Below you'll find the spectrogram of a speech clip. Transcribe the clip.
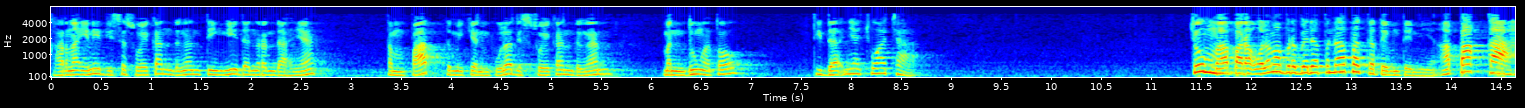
Karena ini disesuaikan dengan tinggi dan rendahnya tempat, demikian pula disesuaikan dengan mendung atau tidaknya cuaca. Cuma para ulama berbeda pendapat kata Ibn Taimiyah. Apakah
